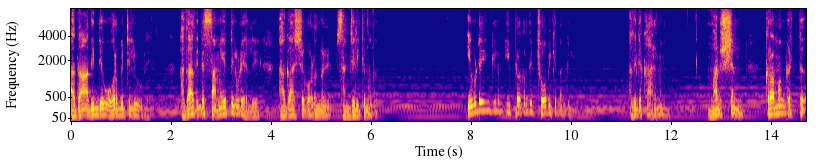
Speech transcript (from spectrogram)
അതാതിന്റെ ഓർബിറ്റിലൂടെ അതാതിന്റെ സമയത്തിലൂടെയല്ലേ ആകാശഗോളങ്ങൾ സഞ്ചരിക്കുന്നത്. എവിടെയെങ്കിലും ഈ പ്രകൃതി ക്ഷോഭിക്കുന്നെങ്കിൽ അതിന്റെ കാരണം മനുഷ്യൻ ക്രമം കെട്ട്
